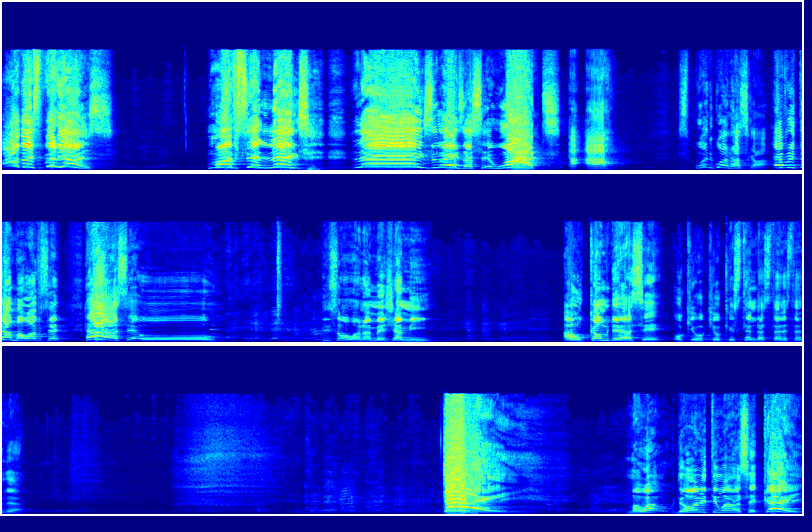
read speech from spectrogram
I have experience. My wife said, legs, legs, legs. I say, what? Uh-uh. When go and ask her. Every time my wife say, hey, I say, oh. This one wanna measure me. I will come there and say, okay, okay, okay, stand there, stand there, stand there. Hey! My wife, the only thing when I say, Kai,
